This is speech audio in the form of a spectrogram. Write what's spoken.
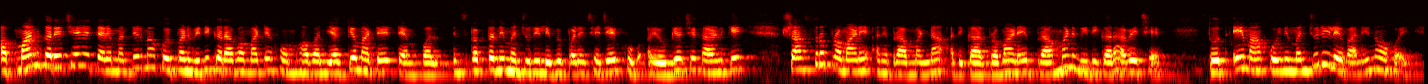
અપમાન કરે છે અને ત્યારે મંદિરમાં કોઈ પણ વિધિ કરાવવા માટે હોમ હવન યજ્ઞ માટે ટેમ્પલ ઇન્સ્પેક્ટરની મંજૂરી લેવી પડે છે, જે ખૂબ અયોગ્ય છે, કારણ કે શાસ્ત્રો પ્રમાણે અને બ્રાહ્મણના અધિકાર પ્રમાણે બ્રાહ્મણ વિધિ કરાવે છે. તો એમાં કોઈની મંજૂરી લેવાની ન હોય.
